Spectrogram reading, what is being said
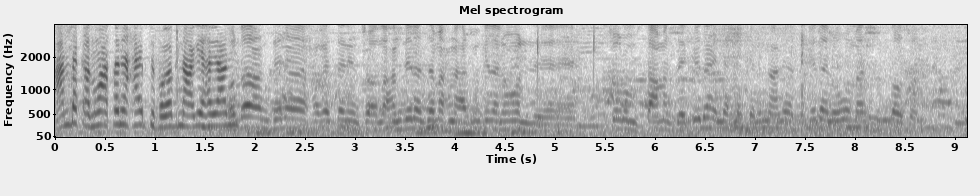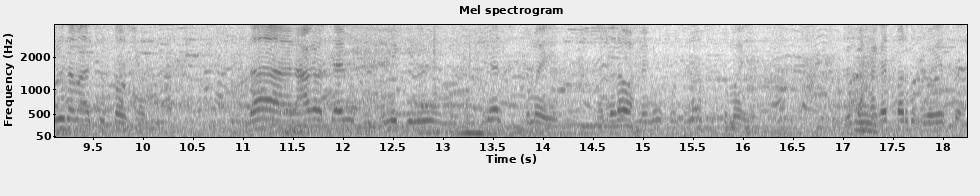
عندك أنواع تانية حابب تفرجنا عليها يعني؟ والله عندنا حاجات تانية إن شاء الله. عندنا زي ما إحنا عارفين كده اللي هو ال- الشغل المستعمل زي كده اللي إحنا اتكلمنا عليها قبل كده اللي هو مقاس 16 كل ده مقاس 16 ده العجلة بتعمل 500 جنيه من 500 ل 600 بتتراوح ما بين 500 و 600 بيبقى حاجات برضه كويسة.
